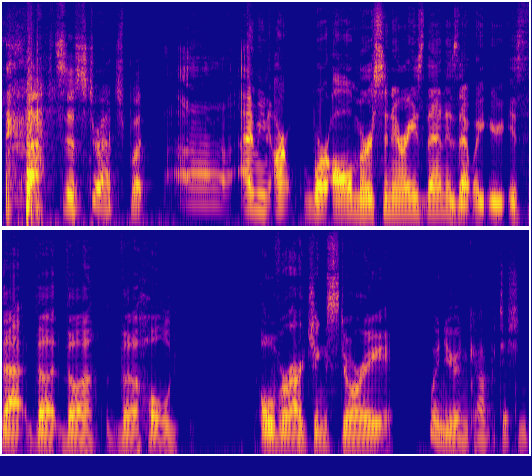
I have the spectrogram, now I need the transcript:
it's a stretch but Uh, I mean, aren't we're all mercenaries then? Is that what you? Is that the the the whole overarching story? when you're in competition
